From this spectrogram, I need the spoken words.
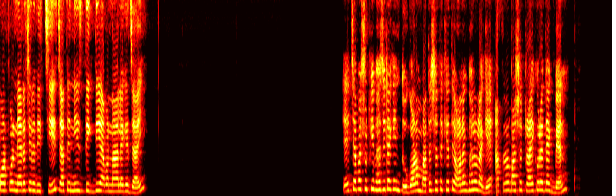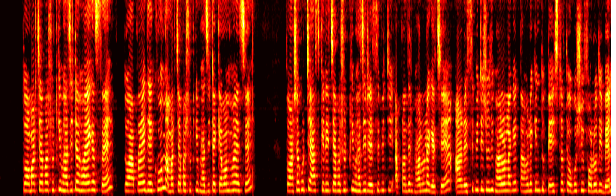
পরপর নেড়ে চেড়ে দিচ্ছি, যাতে নিজ দিক দিয়ে আবার না লেগে যায়। এই চাপা শুটকি ভাজিটা কিন্তু গরম ভাতের সাথে খেতে অনেক ভালো লাগে। আপনারা বাসা ট্রাই করে দেখবেন। তো আমার চাপা শুটকি ভাজিটা হয়ে গেছে। তো আপনারাই দেখুন আমার চাপা শুটকি ভাজিটা কেমন হয়েছে। তো আশা করছি আজকের এই চাপা শুটকি ভাজির রেসিপিটি আপনাদের ভালো লেগেছে। আর রেসিপিটি যদি ভালো লাগে, তাহলে কিন্তু পেজটাতে অবশ্যই ফলো দিবেন।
